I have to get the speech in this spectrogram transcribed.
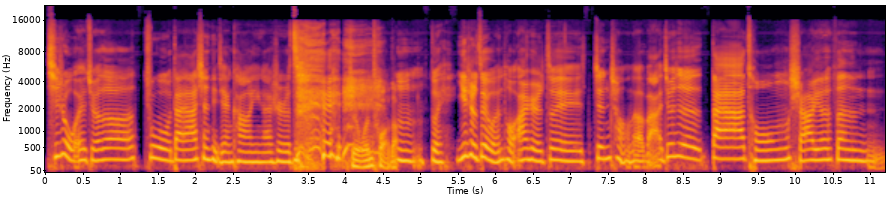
其实我也觉得祝大家身体健康应该是最最稳妥的。嗯，对，一是最稳妥，二是最真诚的吧。就是大家从十二月份，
